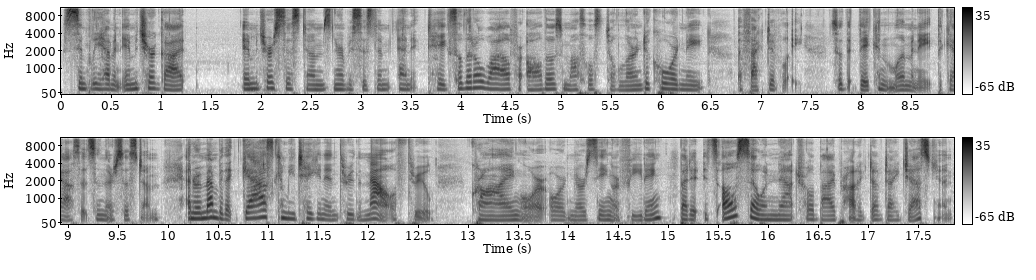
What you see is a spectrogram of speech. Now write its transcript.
simply have an immature gut, immature systems, nervous system, and it takes a little while for all those muscles to learn to coordinate effectively so that they can eliminate the gas that's in their system. And remember that gas can be taken in through the mouth, through crying or, or nursing or feeding, but it, it's also a natural byproduct of digestion.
